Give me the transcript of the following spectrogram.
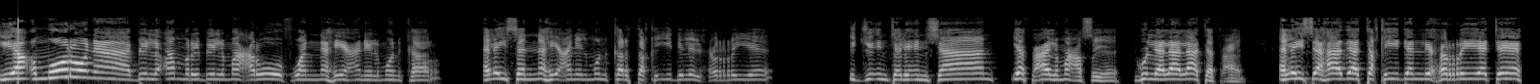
يأمرنا بالأمر بالمعروف والنهي عن المنكر. أليس النهي عن المنكر تقييد للحرية؟ أجي انت لإنسان يفعل معصية. تقول له لا لا تفعل. أليس هذا تقييدا لحريته؟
